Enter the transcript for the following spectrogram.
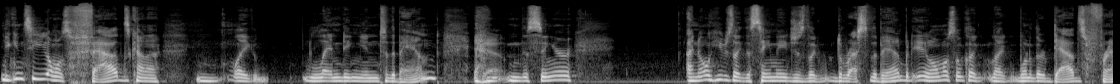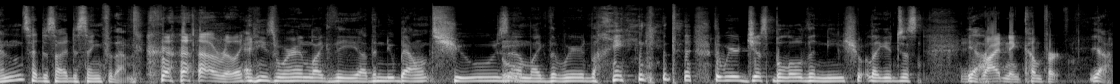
you can see almost fads kind of like lending into the band and Yeah. the singer I know he was like the same age as like the rest of the band, but it almost looked like like one of their dad's friends had decided to sing for them really? and he's wearing like the uh, the New Balance shoes and like the weird like the, the weird just below the knee sho- like it just yeah Riding in comfort. yeah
